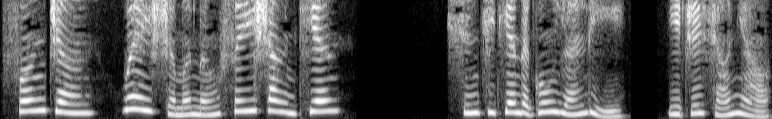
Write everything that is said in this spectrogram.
风筝为什么能飞上天？星期天的公园里，一只小鸟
